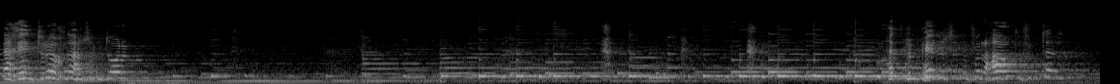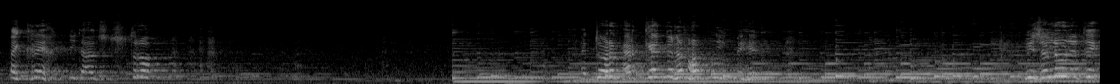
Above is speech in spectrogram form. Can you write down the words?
Hij ging terug naar zijn dorp. Hij probeerde zijn verhaal te vertellen. Hij kreeg het niet uit zijn strop. Het Het dorp herkende hem ook niet meer. He's a lunatic,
